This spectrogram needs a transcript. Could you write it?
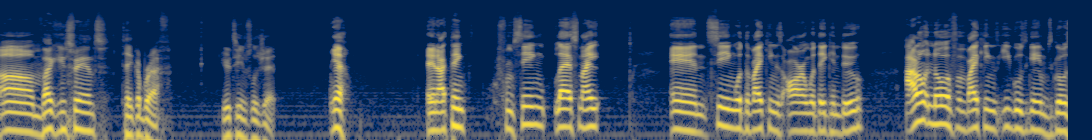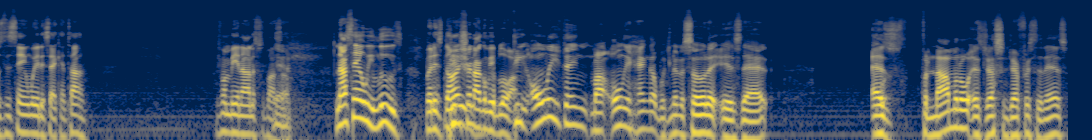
Um, Vikings fans, take a breath. Your team's legit. Yeah. And I think from seeing last night and seeing what the Vikings are and what they can do, I don't know if a Vikings Eagles game goes the same way the second time. If I'm being honest with myself. Not saying we lose, but it's darn The- sure not going to be a blowout. The only thing, my only hang up with Minnesota is that, as phenomenal as Justin Jefferson is,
